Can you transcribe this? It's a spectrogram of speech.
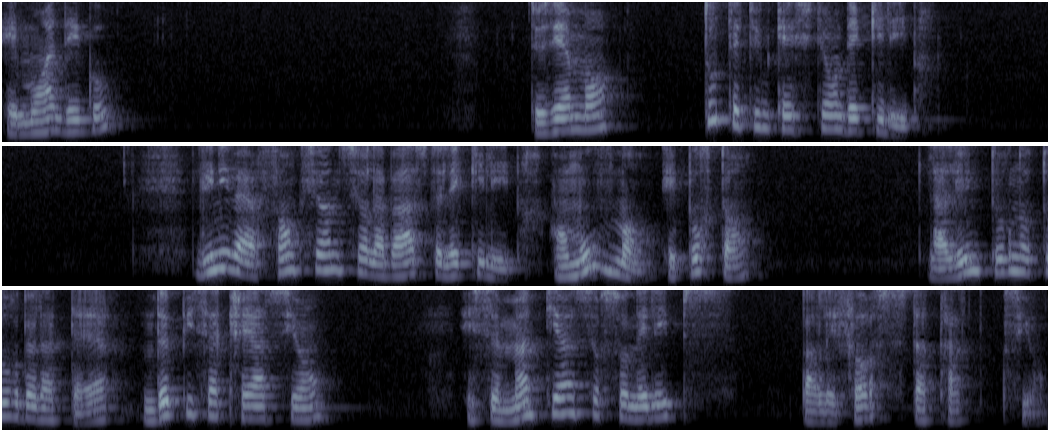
et moins d'ego? Deuxièmement, tout est une question d'équilibre. L'univers fonctionne sur la base de l'équilibre, en mouvement, et pourtant, la Lune tourne autour de la Terre depuis sa création et se maintient sur son ellipse par les forces d'attraction.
